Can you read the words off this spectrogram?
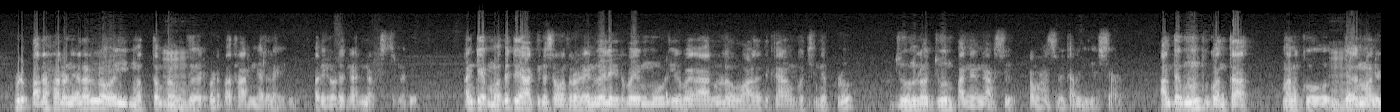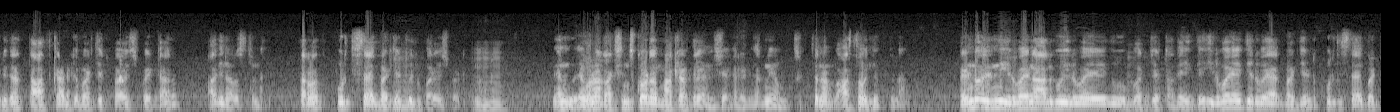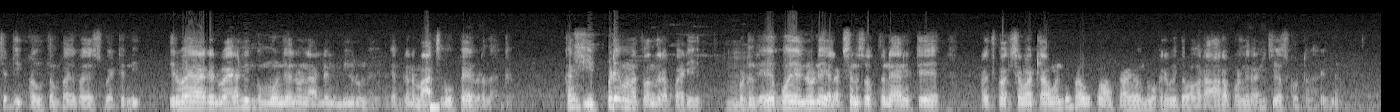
ఇప్పుడు పదహారు నెలల్లో ఈ మొత్తం ప్రభుత్వం ఏర్పడి పదహారు నెలలు అయింది పదిహేడు నెలలు నడుస్తున్నది. అంటే మొదటి ఆర్థిక సంవత్సరం రెండు వేల ఇరవై మూడు ఇరవై నాలుగులో వాళ్ళ అధికారంకి వచ్చినప్పుడు జూన్లో జూన్ పన్నెండు నాడు ప్రమాణ స్వీకారం చేశారు. అంతకు ముందు కొంత మనకు. జగన్మోహన్ రెడ్డి గారు తాత్కాలిక బడ్జెట్ ప్రవేశపెట్టారు అది నడుస్తున్నది. తర్వాత పూర్తి స్థాయి బడ్జెట్ వీళ్ళు ప్రవేశపెట్టారు ఉమ్, నేను ఏమైనా రక్షించుకోవడం మాట్లాడతలేను శేఖర్ రెడ్డి గారు నేను చెప్తున్నాను వాస్తవం చెప్తున్నాను. రెండో ఎన్ని ఇరవై నాలుగు ఇరవై ఐదు బడ్జెట్ అదైతే ఇరవై ఐదు ఇరవై ఆరు బడ్జెట్ పూర్తి స్థాయి బడ్జెట్ ఈ ప్రభుత్వం ప్ర- ప్రవేశపెట్టింది. ఇరవై ఆరు ఇరవై ఆరు ఇంకో మూడు నెలలు నాలుగు నెలలు మిగిలి ఉన్నది. ఎందుకంటే మార్చి ముప్పై ఒకటి దాకా. కానీ ఇప్పుడే మన తొందరపడి ఇప్పుడు రేపో ఎల్లుండి ఎలక్షన్స్ వస్తున్నాయంటే ప్రతిపక్షం అట్లా ఉంది ప్రభుత్వం అట్లా ఉంది ఒకరి మీద ఒకరు ఆరోపణలు కానీ చేసుకుంటున్నారు.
